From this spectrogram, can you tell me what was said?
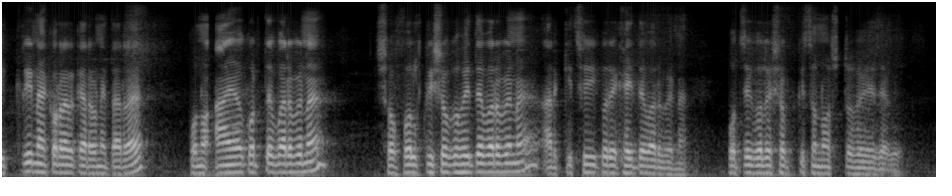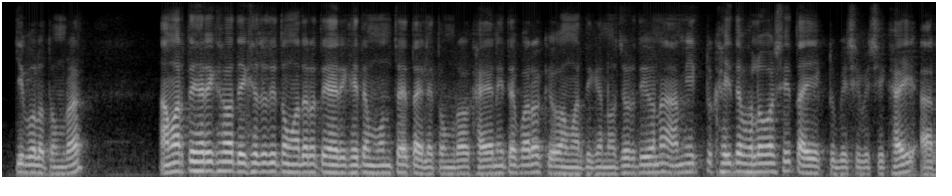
বিক্রি না করার কারণে তারা কোনো আয়ও করতে পারবে না, সফল কৃষকও হইতে পারবে না, আর কিছুই করে খাইতে পারবে না। পচে গলে সব কিছু নষ্ট হয়ে যাবে। কি বলো তোমরা? আমার তেহারি খাওয়া দেখে যদি তোমাদেরও তেহারি খাইতে মন চায়, তাইলে তোমরাও খাইয়ে নিতে পারো, কেউ আমার দিকে নজর দিও না। আমি একটু খাইতে ভালোবাসি, তাই একটু বেশি বেশি খাই, আর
